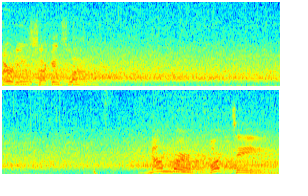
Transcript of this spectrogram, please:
Thirty seconds left. Number 14.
